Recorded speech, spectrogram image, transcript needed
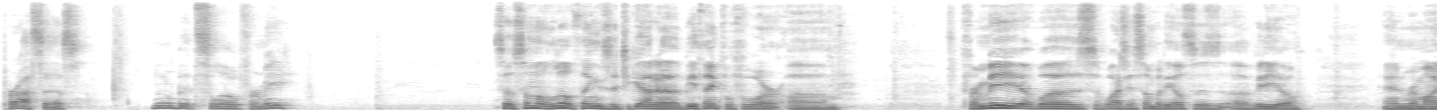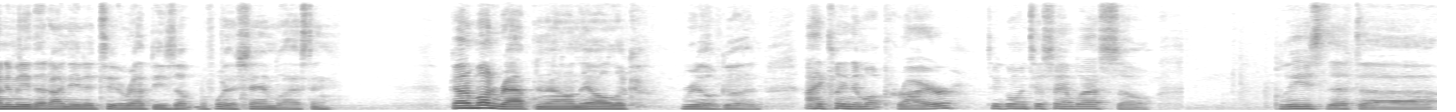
process. A little bit slow for me. So some of the little things that you gotta be thankful for. Um, for me, it was watching somebody else's uh, video and reminded me that I needed to wrap these up before the sandblasting. Got them unwrapped now and they all look real good. I had cleaned them up prior to going to sandblast, so pleased that uh,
